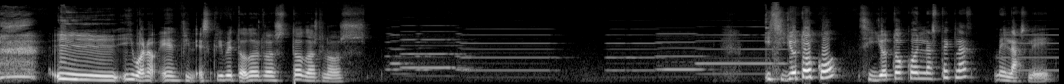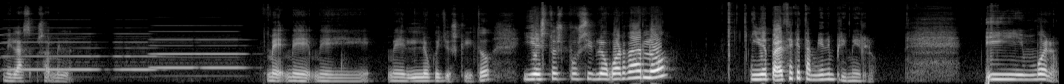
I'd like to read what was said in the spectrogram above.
y, y, bueno, en fin, escribe todos los, todos los. Y si yo toco, si yo toco en las teclas, me las lee, me las, o sea, me, me, me, me, lee lo que yo he escrito. Y esto es posible guardarlo y me parece que también imprimirlo. Y bueno,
